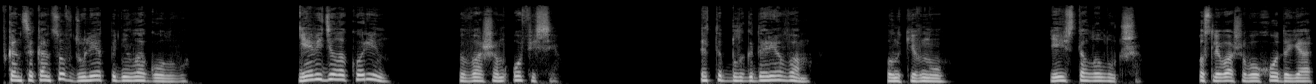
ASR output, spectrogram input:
В конце концов Джульет подняла голову. «Я видела Корин в вашем офисе. «Это благодаря вам», — он кивнул. Ей стало лучше. После вашего ухода я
